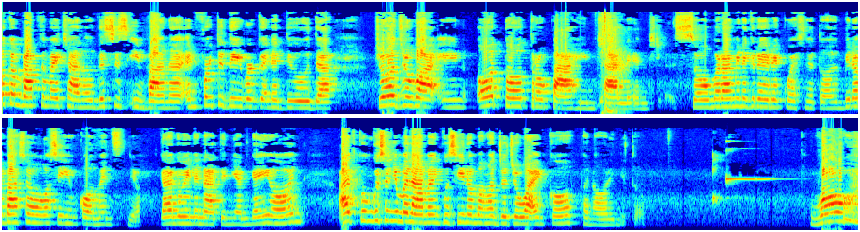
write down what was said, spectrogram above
welcome back to my channel. This is Ivana and for today we're gonna do the Jojowain Oto Tropahin Challenge. So, marami nagre-request nito. Binabasa ko kasi yung comments nyo. Gagawin na natin yan ngayon. At kung gusto nyo malaman kung sino mga Jojowain ko, panoorin nyo to. Wow!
